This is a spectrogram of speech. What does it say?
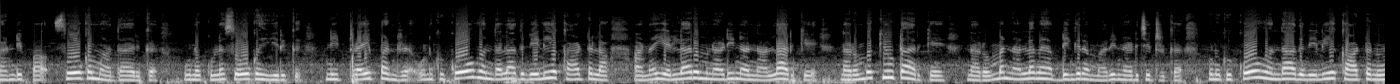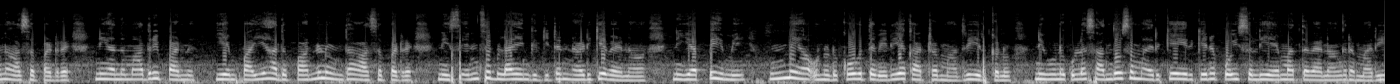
கண்டிப்பாக சோகமாக தான் இருக்க. உனக்குள்ள சோகம் இருக்குது நீ ட்ரை பண்ணுற உனக்கு கோவம் வந்தாலும் அது வெளியே காட்டலாம். ஆனால் எல்லோரும் முன்னாடி நான் நல்லா இருக்கேன். நான் ரொம்ப க்யூட்டாக இருக்கேன். நான் ரொம்ப நல்லவன் அப்படிங்கிற மாதிரி நடிச்சிட்ருக்க உனக்கு கோவம் வந்தால் அதை வெளியே காட்டணும்னு ஆசைப்பட்றேன். நீ அந்த மாதிரி பண்ணு. என் பையன் அதை பண்ணணும்னு தான் ஆசைப்பட்றேன். நீ சென்சிபிளாக எங்ககிட்ட நடிக்க வேணாம். நீ எப்பயுமே உண்மையாக உன்னோட கோவத்தை வெளியே காட்டுற மாதிரி இருக்கணும். நீ உனக்குள்ளே சந்தோஷமாக இருக்கே இருக்கேன்னு போய் சொல்லி ஏமாற்ற வேணாங்கிற மாதிரி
